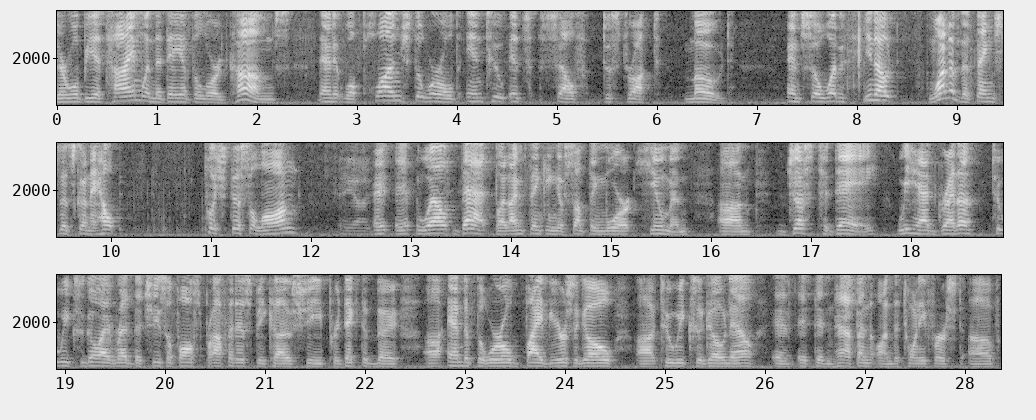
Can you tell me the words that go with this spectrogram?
There will be a time when the day of the Lord comes, and it will plunge the world into its self destruct mode. And so, what, you know, one of the things that's going to help push this along it, it, well, that, but I'm thinking of something more human. Um, just today, we had Greta. Two weeks ago, I read that she's a false prophetess because she predicted the uh, end of the world five years ago, uh, two weeks ago now, and it didn't happen on the 21st of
